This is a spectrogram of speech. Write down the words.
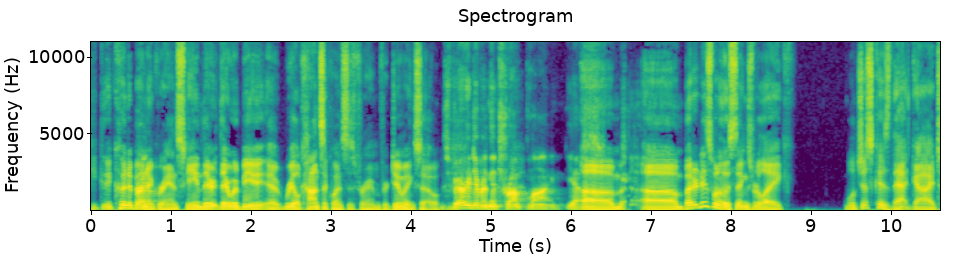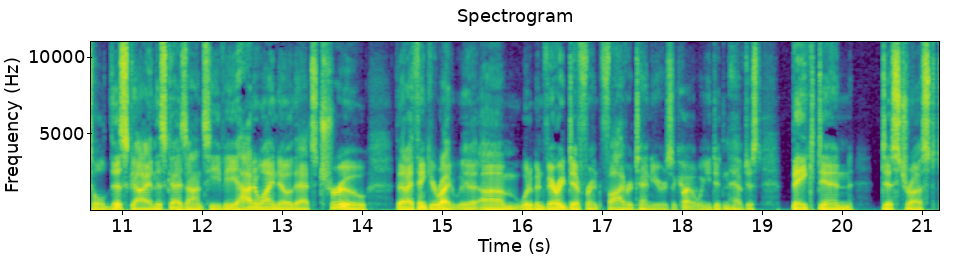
He, it could have been Right. a grand scheme. There, there would be uh, real consequences for him for doing so. It's very different than Trump lying. Yes. Um, um, but it is one of those things where, like, well, just because that guy told this guy and this guy's on TV, how do I know that's true? That I think you're right. Um, would have been very different five or ten years ago Right. when you didn't have just baked in distrust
